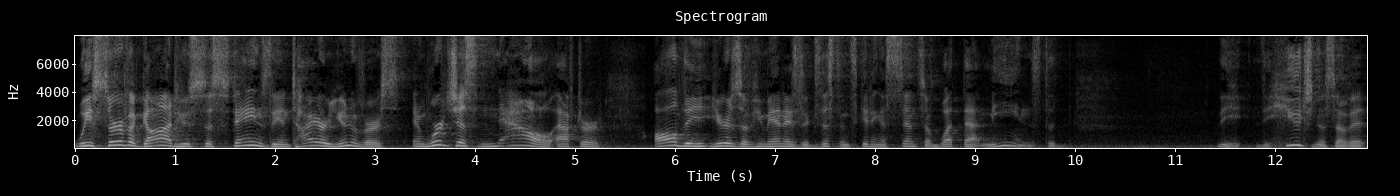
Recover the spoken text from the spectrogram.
We serve a God who sustains the entire universe, and we're just now, after all the years of humanity's existence, getting a sense of what that means, the, the, the hugeness of it.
